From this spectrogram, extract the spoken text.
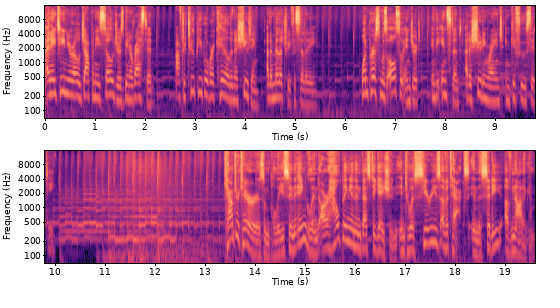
An 18 year old Japanese soldier has been arrested after two people were killed in a shooting at a military facility. One person was also injured in the incident at a shooting range in Gifu City. Counterterrorism police in England are helping an investigation into a series of attacks in the city of Nottingham.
